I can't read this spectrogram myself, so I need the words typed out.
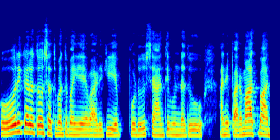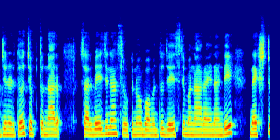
కోరికలతో సతమతమయ్యేవాడికి ఎప్పుడు శాంతి ఉండదు అని పరమాత్మ అర్జునుడితో చెప్తున్నారు. సర్వేజన సుఖినో భవంతు. జై శ్రీమనారాయణ అండి. నెక్స్ట్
